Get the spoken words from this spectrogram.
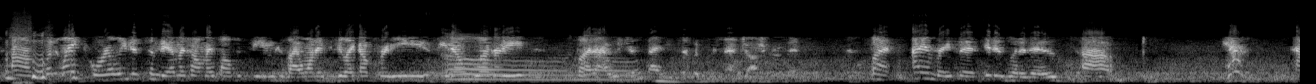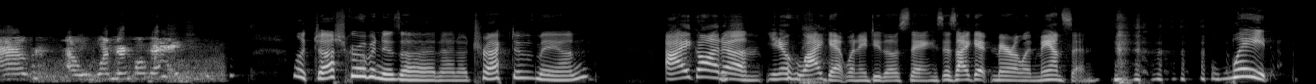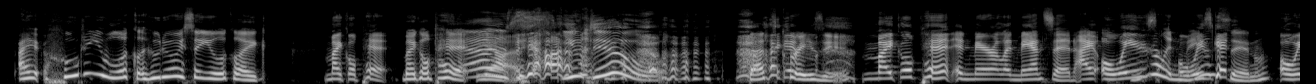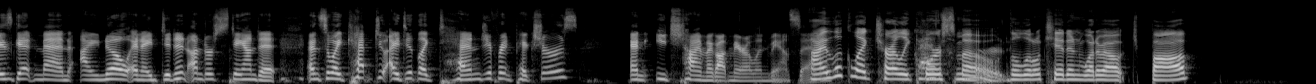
Um, but it like really did some damage on my self esteem because I wanted to be like a pretty female celebrity, but I was just 97% Josh Groban. But I embrace it. It is what it is. Um, yeah, have a wonderful day. Look, Josh Groban is an, an attractive man. I got um, you know who I get when I do those things is I get Marilyn Manson. Wait, I who do you look like? Who do I say you look like? Michael Pitt. Michael Pitt. Yes. Yeah. You do. That's I get crazy. Michael Pitt and Marilyn Manson. I always Marilyn always get Manson. always get men. I know, and I didn't understand it, and so I kept. Do- I did like ten different pictures, and each time I got Marilyn Manson. I look like Charlie That's Korsmo, weird. the little kid in What About Bob?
